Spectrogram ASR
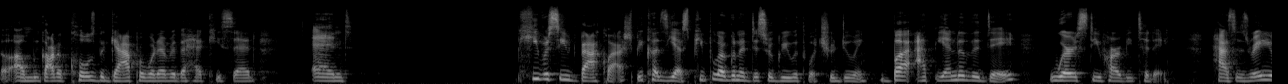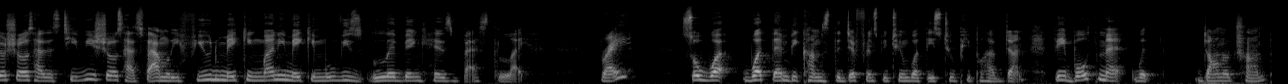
um we got to close the gap or whatever the heck he said, and he received backlash because yes, people are going to disagree with what you're doing, but at the end of the day, where is Steve Harvey today? Has his radio shows, has his TV shows, has Family Feud, making money, making movies, living his best life, right? So what what then becomes the difference between what these two people have done? They both met with Donald Trump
